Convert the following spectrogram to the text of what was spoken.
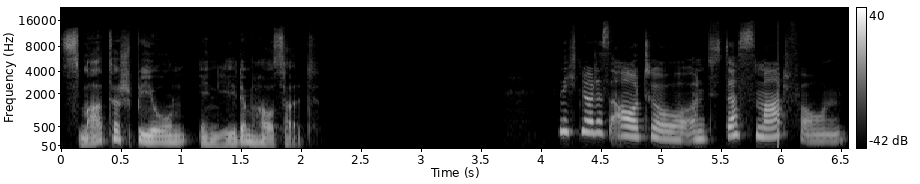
Smarter Spion in jedem Haushalt. Nicht nur das Auto und das Smartphone,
